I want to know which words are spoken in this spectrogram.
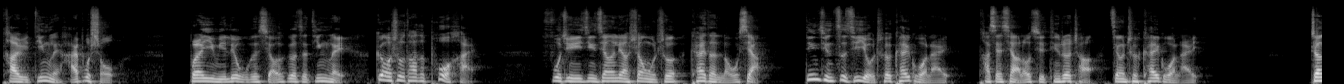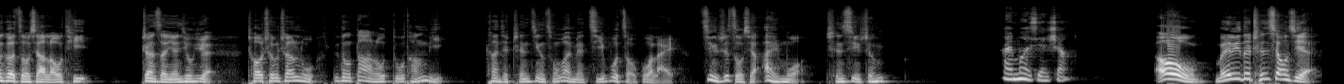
他与丁磊还不熟。不然，一米六五的小个子丁磊更要受他的迫害。傅俊已经将一辆商务车开到楼下，丁俊自己有车开过来，他先下楼去停车场将车开过来。张克走下楼梯，站在研究院朝城山路那栋大楼读堂里，看见陈静从外面疾步走过来，径直走向艾默、陈信生。艾默先生，哦，美丽的陈小姐。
